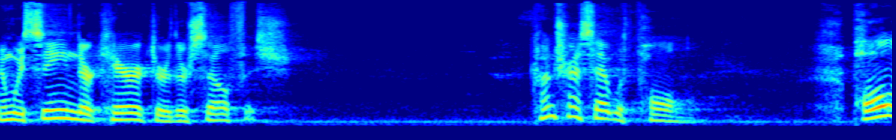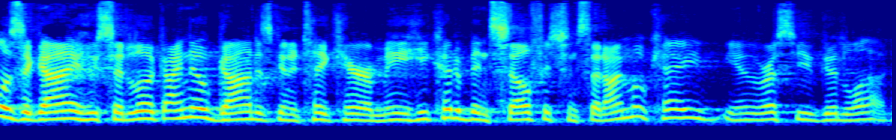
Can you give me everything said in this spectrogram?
And we've seen their character, they're selfish. Contrast that with Paul. Paul is a guy who said, Look, I know God is going to take care of me. He could have been selfish and said, I'm okay. You know, the rest of you, good luck.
